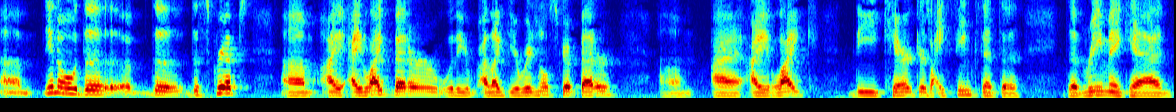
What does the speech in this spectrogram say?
um, you know the the the script. Um, I, I like better with the I like the original script better. Um, I I like the characters. I think that the the remake had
